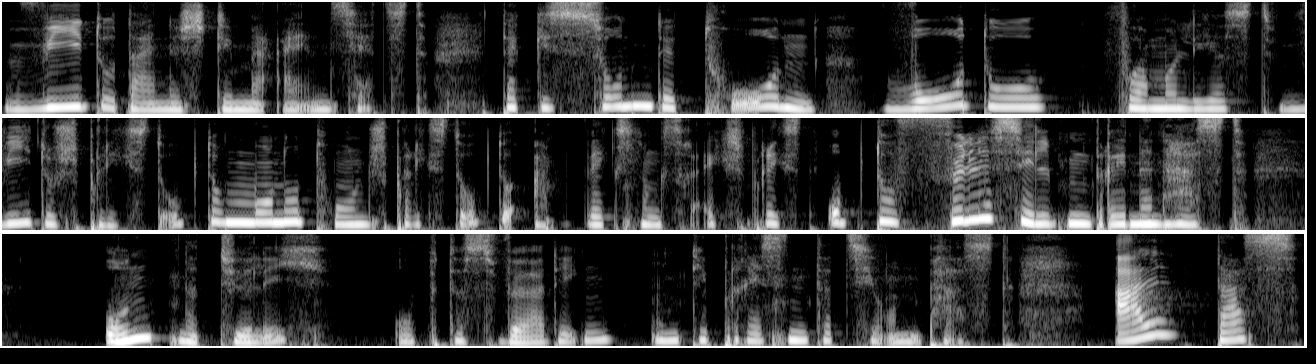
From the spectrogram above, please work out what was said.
wie du deine Stimme einsetzt. Der gesunde Ton, wo du formulierst, wie du sprichst, ob du monoton sprichst, ob du abwechslungsreich sprichst, ob du Füllsilben drinnen hast und natürlich, ob das Wording und die Präsentation passt. All das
